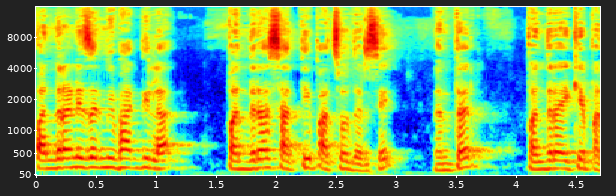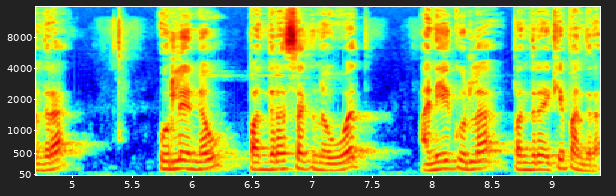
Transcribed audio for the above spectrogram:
पंधराने जर मी भाग दिला पंधरा साती पाचो दरसे. नंतर पंधरा एके पंधरा उरले नऊ पंधरा सक नव्वद आणि एक उरला पंधरा एके पंधरा.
